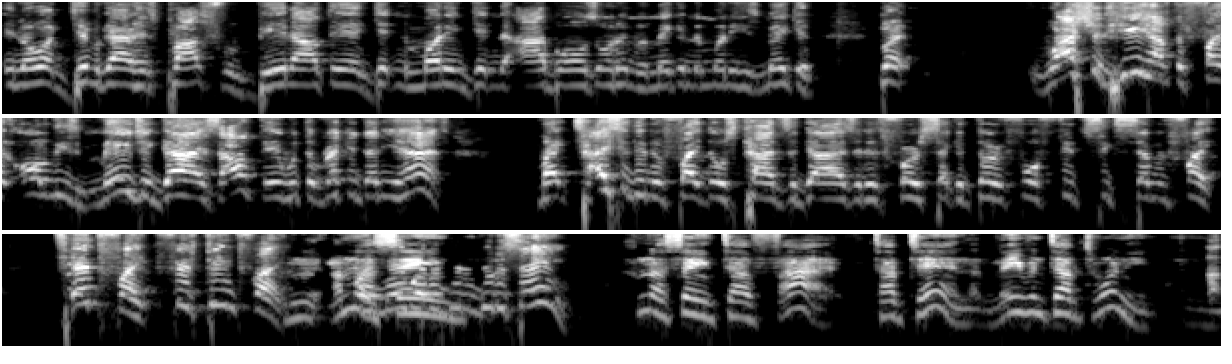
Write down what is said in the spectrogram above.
you know what? Give a guy his props for being out there and getting the money and getting the eyeballs on him and making the money he's making. But why should he have to fight all of these major guys out there with the record that he has? Mike Tyson didn't fight those kinds of guys in his first, second, third, fourth, fifth, sixth, seventh fight, tenth fight, fifteenth fight. I'm not saying do the same. I'm not saying top five, top ten, even top twenty. Uh,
